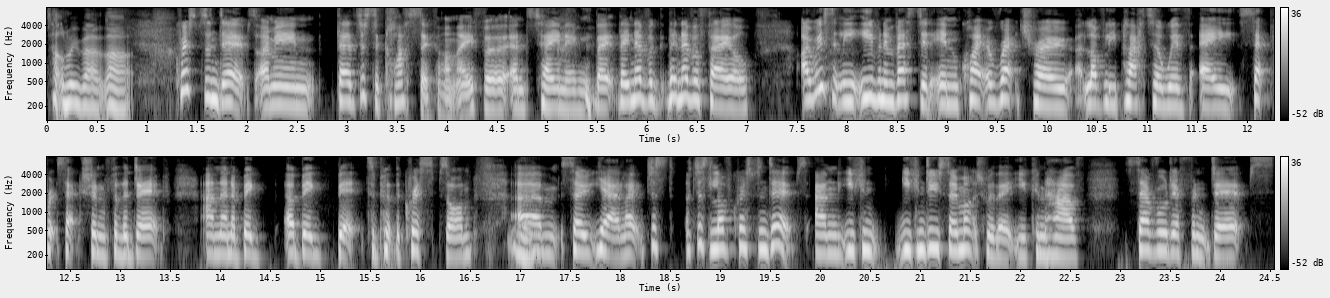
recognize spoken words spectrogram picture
Tell me about that. Crisps and dips. I mean, they're just a classic, aren't they, for entertaining? they they never they never fail. I recently even invested in quite a retro, lovely platter with a separate section for the dip and then a big a big bit to put the crisps on. Yeah. Um, so yeah, like just I just love crisps and dips, and you can you can do so much with it. You can have several different dips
